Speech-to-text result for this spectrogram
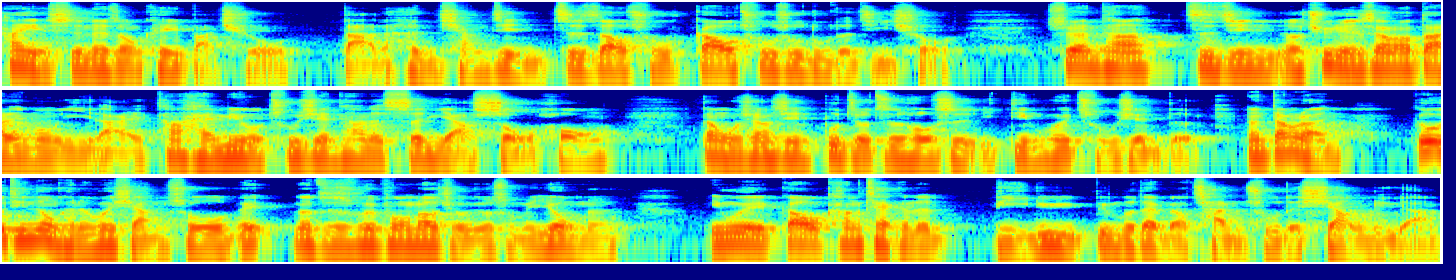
他也是那种可以把球打得很强劲，制造出高初速度的击球。虽然他至今，呃，去年上到大联盟以来，他还没有出现他的生涯首轰，但我相信不久之后是一定会出现的。那当然。各位听众可能会想说，诶，那只是会碰到球有什么用呢？因为高 contact 的比率并不代表产出的效率啊，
